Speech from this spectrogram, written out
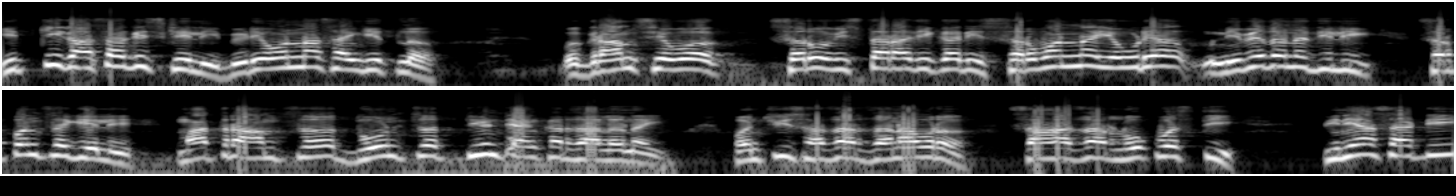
इतकी घासाघीस केली. बीडीओंना सांगितलं. ग्रामसेवक सर्व विस्तार अधिकारी सर्वांना एवढ्या निवेदनं दिली. सरपंच गेले. मात्र आमचं दोनचं तीन टँकर झालं नाही. पंचवीस हजार जनावरं सहा हजार लोकवस्ती. पिण्यासाठी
